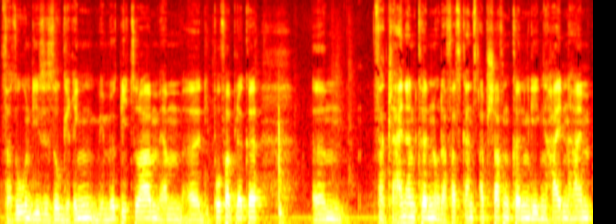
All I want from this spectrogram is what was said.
versuchen, diese so gering wie möglich zu haben. Wir haben äh, die Pufferblöcke ähm, verkleinern können oder fast ganz abschaffen können gegen Heidenheim,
